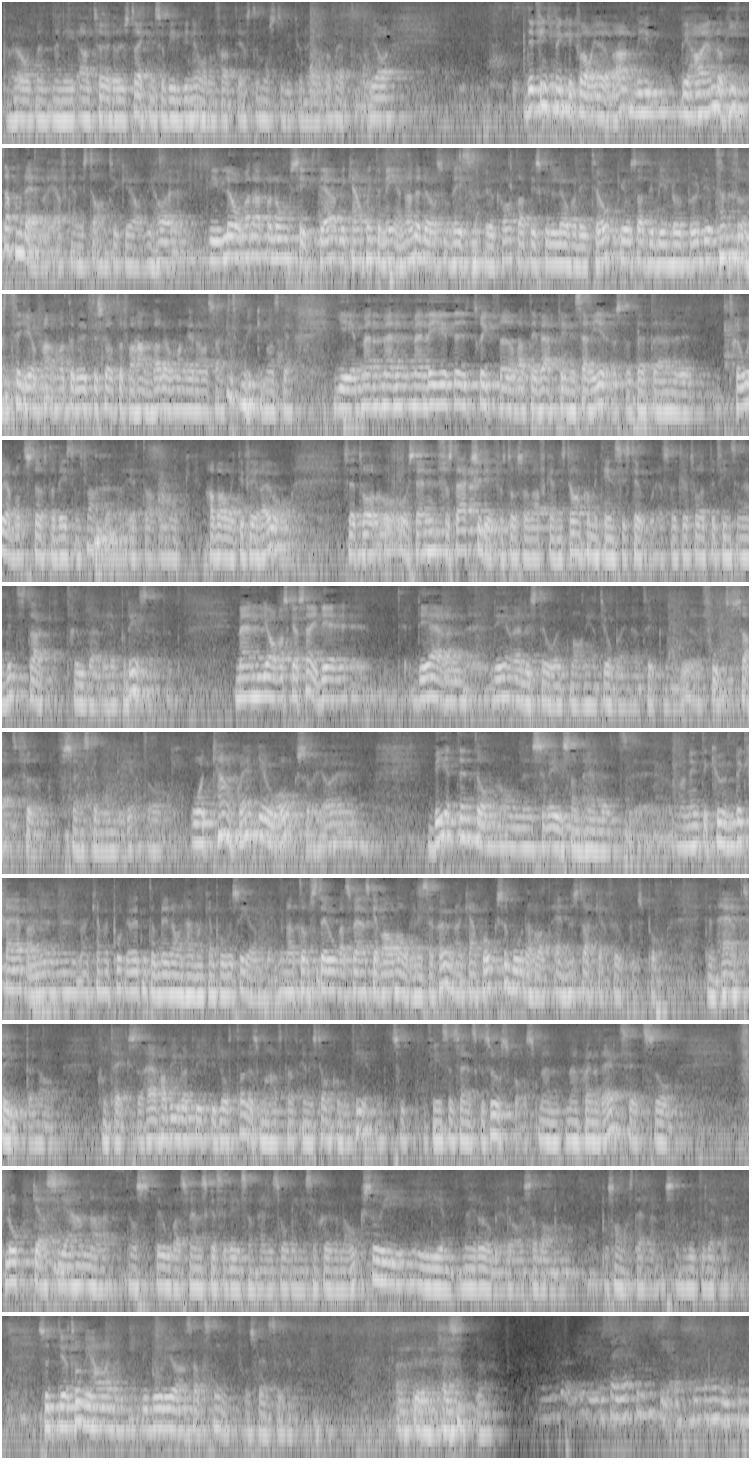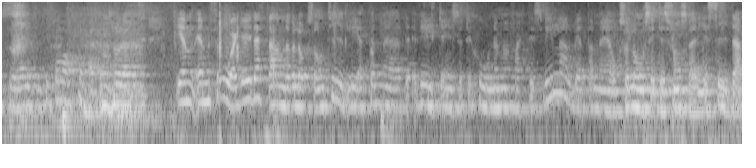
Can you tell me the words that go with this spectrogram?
på på men, men i allt högre utsträckning så vill vi nå de fattigaste måste vi kunna göra bättre. Jag, det finns mycket kvar att göra. Vi, vi har ändå hittat modeller i Afghanistan tycker jag. Vi, har, vi lovade att vara långsiktiga. Vi kanske inte menade då som biståndsbyråkrater att vi skulle lova det i Tokyo så att vi binder upp budgeten för tio år framåt. Det blir lite svårt att förhandla då om man redan har sagt hur mycket man ska ge. Men, men, men det är ett uttryck för att det verkligen är seriöst. Att detta är nu, tror jag, vårt största biståndsland. Ett av dem och har varit i flera år. Så jag tror, och, och sen förstärks ju det förstås av Afghanistankommitténs historia. Så att jag tror att det finns en väldigt stark trovärdighet på det sättet. Men ja, vad ska jag säga? Det, det, är, en, det är en väldigt stor utmaning att jobba i den här typen av miljöer fortsatt för, för svenska myndigheter och, och kanske NGO också. Jag vet inte om, om civilsamhället man inte kunde kräva, nu, man kan väl, jag vet inte om det är någon här man kan provocera med det, men att de stora svenska ramorganisationerna kanske också borde ha ett ännu starkare fokus på den här typen av kontexter. Här har vi varit lyckligt lottade som har haft Afghanistankommittén. Så det finns en svensk resursbas, men, men generellt sett så flockas gärna de stora svenska civilsamhällesorganisationerna också i, i Nairobi, Dar es Salaam och på sådana ställen som är lite lättare. Så jag tror vi, har en, vi borde göra en satsning från svensk sida. Börjar ju säga provocera, så då kan vi provocera lite tillbaka här. Jag tror att en, en, fråga i detta handlar väl också om tydligheten med vilka institutioner man faktiskt vill arbeta med också långsiktigt från Sveriges sida.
